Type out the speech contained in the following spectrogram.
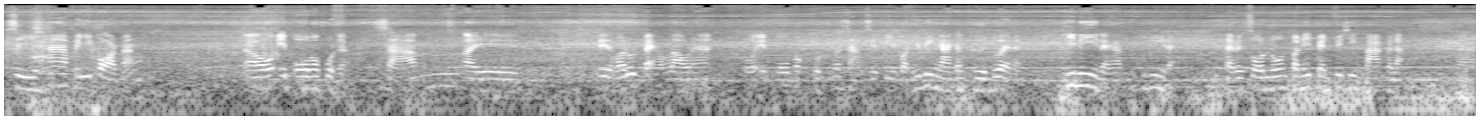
4-5ปีก่อนมั้ง เอา MO มาขุดอะสามไอนี่ว่ารุ่นแปดของเรานะฮะตัว MO มาขุดเมื่อ 30 ปีก่อนที่วิ่งงานกลางคืนด้วยนะที่นี่แหละครับที่นี่แหละ แต่เป็นโซนนู้นตอนนี้เป็นฟิชชิงพาร์คไปล้วนะ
